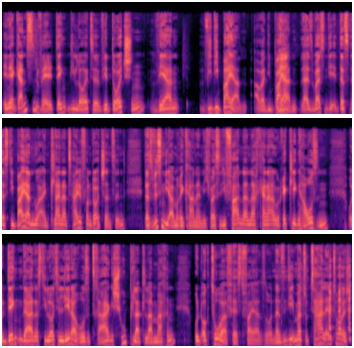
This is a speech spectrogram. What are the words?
in der ganzen Welt denken die Leute, wir Deutschen wären wie die Bayern. Aber die Bayern, also weißt du, die, dass, dass die Bayern nur ein kleiner Teil von Deutschland sind, das wissen die Amerikaner nicht. Weißt du, die fahren dann nach, keine Ahnung, Recklinghausen und denken da, dass die Leute Lederhose tragen, Schuhplattler machen und Oktoberfest feiern so. Und dann sind die immer total enttäuscht.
